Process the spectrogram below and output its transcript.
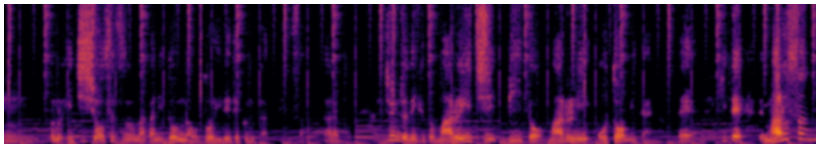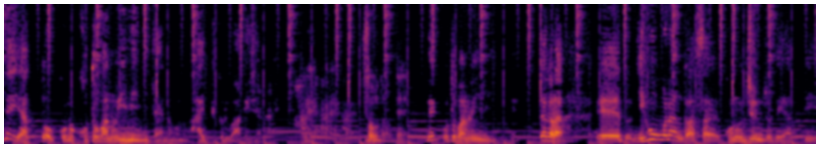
うん。その1小節の中にどんな音を入れてくるかっていうさだから順序でいくと丸1ビート丸2音みたいなので来てで丸3でやっとこの言葉の意味みたいなものが入ってくるわけじゃないはいはいはい。そうだね。ね、言葉の意味、ね。だから、えーと、日本語なんかはさ、この順序でやっていっ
